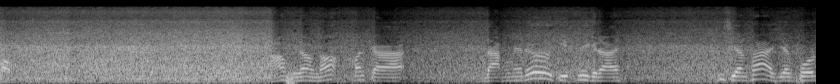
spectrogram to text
ปอบเอาพี่น้องเนาะมันกะดังในเด้อคลิปนี้ก็ได้มีเสียงผ้าเสียงฝน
